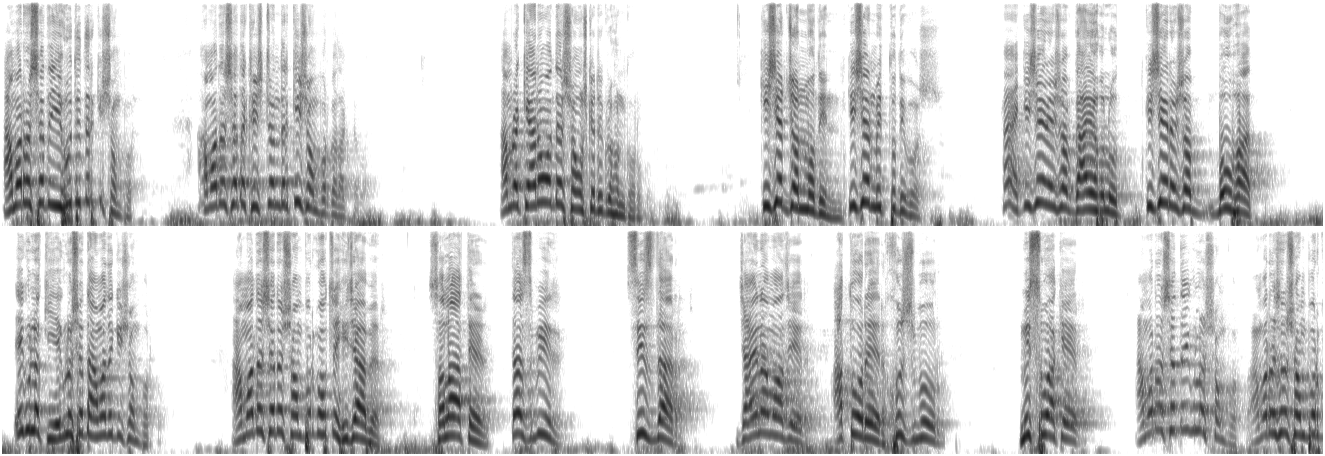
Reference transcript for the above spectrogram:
আমাদের সাথে ইহুদিদের কী সম্পর্ক? আমাদের সাথে খ্রিস্টানদের কী সম্পর্ক থাকতে পারে? আমরা কেন ওদের সংস্কৃতি গ্রহণ করব? কিসের জন্মদিন? কিসের মৃত্যু দিবস? হ্যাঁ কিসের এসব গায়ে হলুদ? কিসের এসব বউ ভাত এগুলো কি? এগুলোর সাথে আমাদের কি সম্পর্ক? আমাদের সাথে সম্পর্ক হচ্ছে হিজাবের, সলাতের, তসবির, সিজদার, জায়নামাজের, আতরের, খুশবুর, মিসওয়াকের। আমাদের সাথে এগুলোর সম্পর্ক। আমাদের সাথে সম্পর্ক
